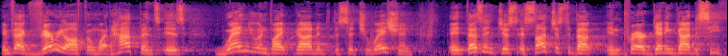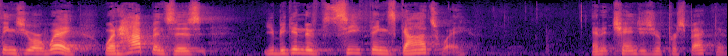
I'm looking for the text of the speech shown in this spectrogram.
In fact, very often what happens is when you invite God into the situation, it doesn't just, it's not just about in prayer getting God to see things your way. What happens is you begin to see things God's way, and it changes your perspective.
